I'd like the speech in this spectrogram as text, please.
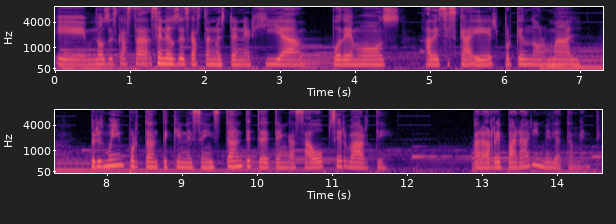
eh, nos desgasta, se nos desgasta nuestra energía, podemos a veces caer porque es normal, pero es muy importante que en ese instante te detengas a observarte para reparar inmediatamente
